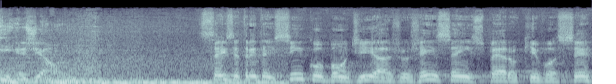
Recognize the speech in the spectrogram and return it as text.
e região. 6 e 35 bom dia, Jugensen. Espero que você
